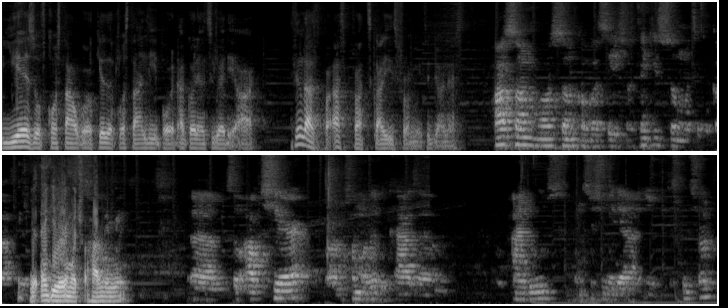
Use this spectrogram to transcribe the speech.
years of constant work, years of constant labor that got them to where they are. I think that's that's practically it from me, to be honest. Awesome, awesome conversation. Thank you so much, Ebuka. Thank you very much for having me. Um, so I'll share um, some of Ebuka's um, handles on social media in the description,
